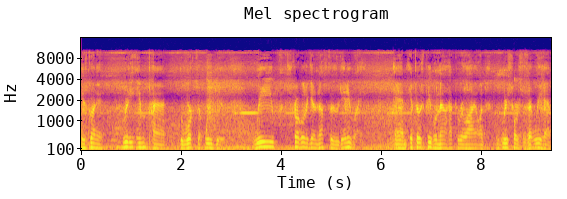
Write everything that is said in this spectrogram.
Is going to really impact the work that we do. We struggle to get enough food anyway. And if those people now have to rely on resources that we have,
